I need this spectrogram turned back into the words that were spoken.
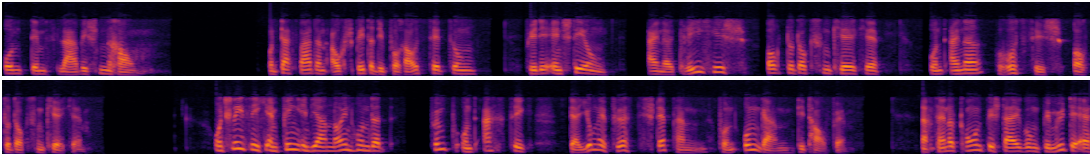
und dem slawischen Raum. Und das war dann auch später die Voraussetzung für die Entstehung einer griechisch-orthodoxen Kirche und einer russisch-orthodoxen Kirche. Und schließlich empfing im Jahr 985 der junge Fürst Stephan von Ungarn die Taufe. Nach seiner Thronbesteigung bemühte er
